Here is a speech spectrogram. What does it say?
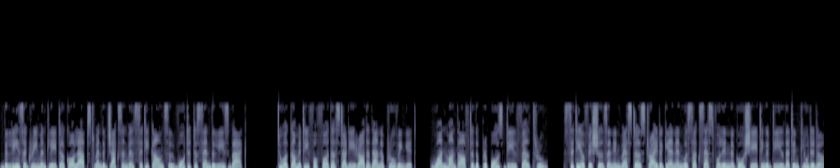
The lease agreement later collapsed when the Jacksonville City Council voted to send the lease back to a committee for further study rather than approving it. One month after the proposed deal fell through, city officials and investors tried again and were successful in negotiating a deal that included a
